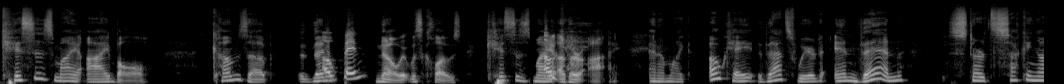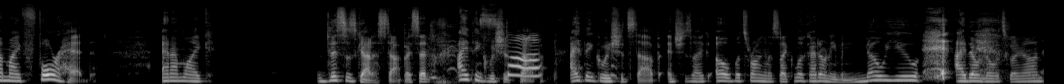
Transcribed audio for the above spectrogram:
kisses my eyeball, comes up, then Open? no, it was closed. Kisses my Okay. other eye. And I'm like, okay, that's weird. And then starts sucking on my forehead. And I'm like, this has got to stop. I said, I think we should stop. Stop. I think we should stop. And she's like, oh, what's wrong? And it's like, look, I don't even know you. I don't know what's going on.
